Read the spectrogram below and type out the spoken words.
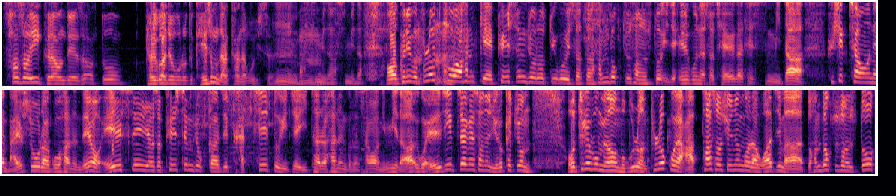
서서히 그라운드에서 또 결과적으로도 계속 나타나고 있어요. 음, 맞습니다. 맞습니다. 어, 그리고 플로트와 함께 필승조로 뛰고 있었던 함덕주 선수도 이제 1군에서 제외가 됐습니다. 휴식 차원의 말소라고 하는데요. 에일스에 이어서 필승조까지 같이 또 이제 이탈을 하는 그런 상황입니다. 이거 LG 입장에서는 이렇게 좀 어떻게 보면 뭐 물론 플로코에 아파서 쉬는 거라고 하지만 또 함덕주 선수도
